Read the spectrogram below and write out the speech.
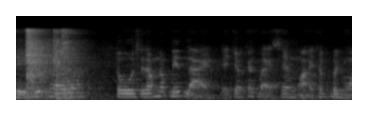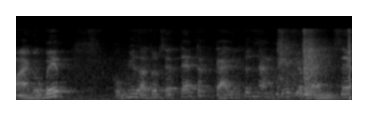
Thì tiếp theo tôi sẽ đóng nắp bếp lại để cho các bạn xem ngoại thất bên ngoài của bếp cũng như là tôi sẽ test tất cả những tính năng của bếp cho bạn xem.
